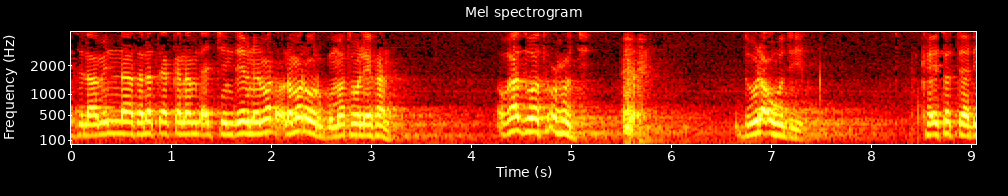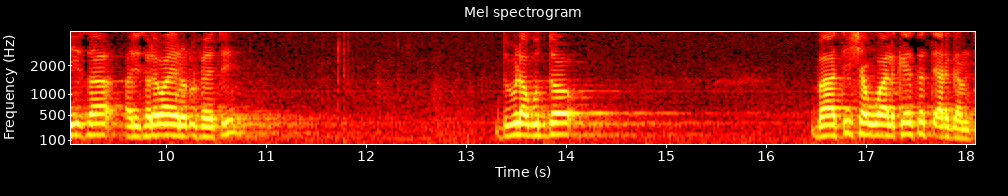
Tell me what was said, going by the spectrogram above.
islaaminaa tanatti akka namni achi hin deemne nama dhoorgu matoolee kana غزوة أحد دول أحد كيست حديثة حديث لواية ندفيتي دول قدو باتي شوال كيست أرقمت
